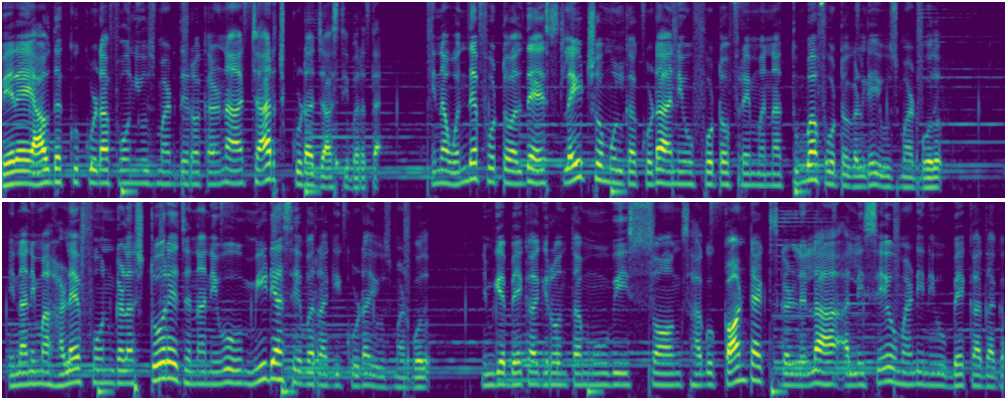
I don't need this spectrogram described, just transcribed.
ಬೇರೆ ಯಾವುದಕ್ಕೂ ಕೂಡ ಫೋನ್ ಯೂಸ್ ಮಾಡದೇ ಇರೋ ಕಾರಣ ಚಾರ್ಜ್ ಕೂಡ ಜಾಸ್ತಿ ಬರುತ್ತೆ. ಇನ್ನು ಒಂದೇ ಫೋಟೋ ಅಲ್ಲದೆ ಸ್ಲೈಡ್ ಶೋ ಮೂಲಕ ಕೂಡ ನೀವು ಫೋಟೋ ಫ್ರೇಮನ್ನು ತುಂಬ ಫೋಟೋಗಳಿಗೆ ಯೂಸ್ ಮಾಡ್ಬೋದು. ಇನ್ನು ನಿಮ್ಮ ಹಳೆ ಫೋನ್ಗಳ ಸ್ಟೋರೇಜನ್ನು ನೀವು ಮೀಡಿಯಾ ಸೇವರ್ ಆಗಿ ಕೂಡ ಯೂಸ್ ಮಾಡ್ಬೋದು. ನಿಮಗೆ ಬೇಕಾಗಿರುವಂಥ ಮೂವೀಸ್ ಸಾಂಗ್ಸ್ ಹಾಗೂ ಕಾಂಟ್ಯಾಕ್ಟ್ಸ್ಗಳನ್ನೆಲ್ಲ ಅಲ್ಲಿ ಸೇವ್ ಮಾಡಿ ನೀವು ಬೇಕಾದಾಗ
